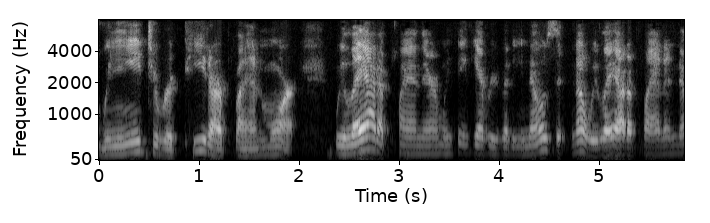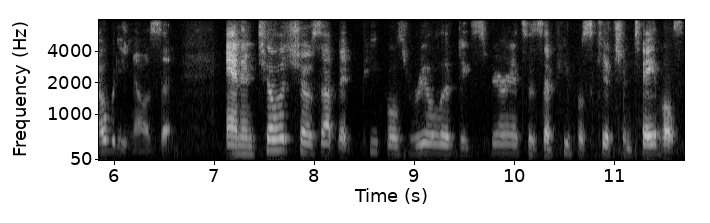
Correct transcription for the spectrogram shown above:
we need to repeat our plan more. We lay out a plan there and we think everybody knows it. No, we lay out a plan and nobody knows it. And until it shows up at people's real lived experiences at people's kitchen tables,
